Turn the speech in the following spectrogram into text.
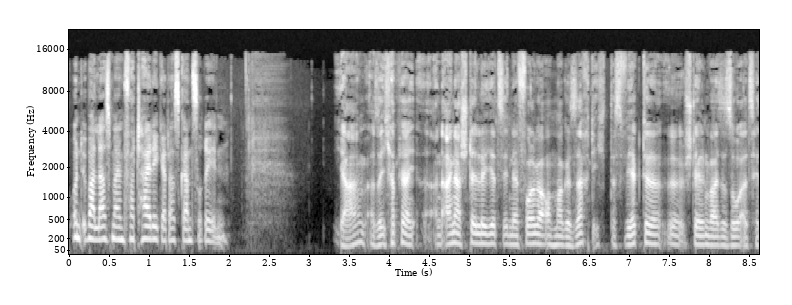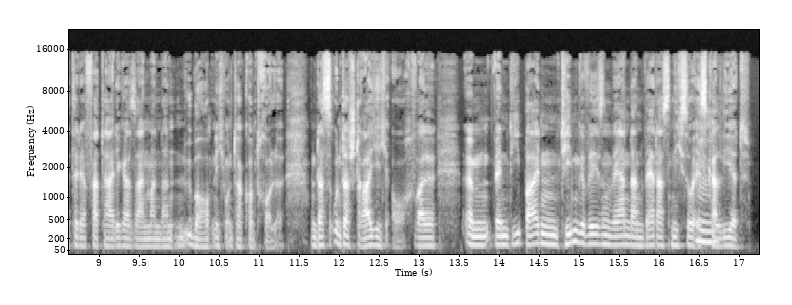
und überlasse meinem Verteidiger das ganze Reden. Ja, also ich habe ja an einer Stelle jetzt in der Folge auch mal gesagt, ich, das wirkte äh, stellenweise so, als hätte der Verteidiger seinen Mandanten überhaupt nicht unter Kontrolle. Und das unterstreiche ich auch, weil ähm, wenn die beiden ein Team gewesen wären, dann wäre das nicht so mhm. eskaliert. Mhm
